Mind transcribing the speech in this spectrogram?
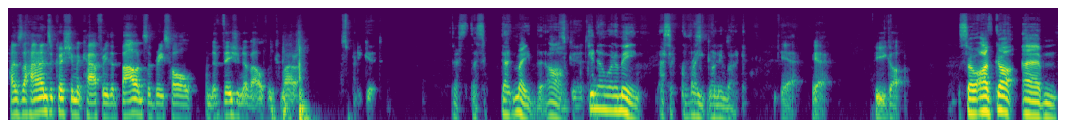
has the hands of Christian McCaffrey, the balance of Breece Hall, and the vision of Alvin Kamara. That's pretty good. That's that's that mate. that- Oh, That's good. do you know what I mean? That's a great good. running back. Yeah, yeah. Who you got? So I've got um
